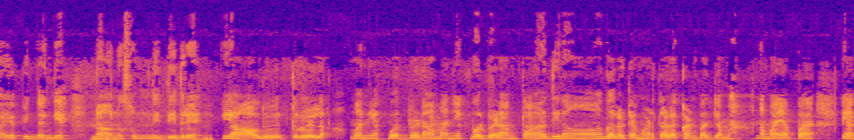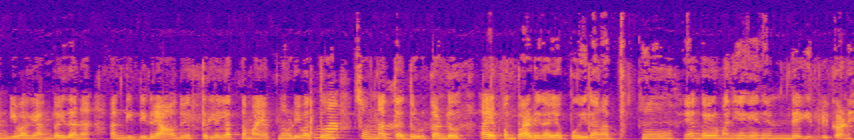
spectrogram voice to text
ನಮ್ಮ ಬಿದ್ದಂಗೆ ನಾನು ಸುಮ್ಮನಿದ್ದಿದ್ರೆ ಯಾವುದು ಎತ್ತಿರಲಿಲ್ಲ ಮನೆಯಕ್ಕೆ ಬರಬೇಡ ಮನೆಯಕ್ಕೆ ಬರಬೇಡ ಅಂತ ದಿನ ಗಲಾಟೆ ಮಾಡ್ತಾಳೆ ಕಣ್ಬಾಗ್ಯಮ್ಮ ನಮ್ಮ ಅಯ್ಯಪ್ಪ ಹೆಂಗೆ ಇವಾಗ ಹಂಗ ಇದಾನ? ಹಂಗಿದ್ದಿದ್ರೆ ಯಾವುದು ಇರ್ತಿರ್ಲಿಲ್ಲ ನಮ್ಮ ಅಯ್ಯಪ್ಪ ನೋಡಿ ಇವತ್ತು ಸುಮ್ಮನತ್ತ ದುಡ್ಕೊಂಡು ಅಯ್ಯಪ್ಪನ ಪಾಡಿಗೆ ಅಯ್ಯಪ್ಪ ಇದಾನತ್ ಹ್ಞೂ, ಹೆಂಗ ಇವ್ರ ಮನೆಯಾಗೆ ನಿಂದೇಗಿದ್ವಿ ಕಣಿ.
